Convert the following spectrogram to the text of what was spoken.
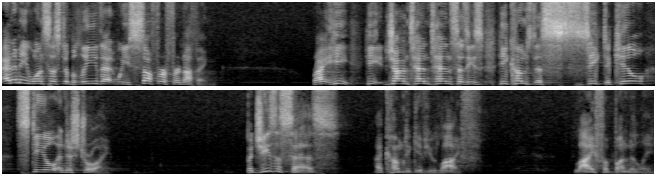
enemy wants us to believe that we suffer for nothing. Right? He, he, John 10 10 says he's, he comes to seek to kill, steal, and destroy. But Jesus says, I come to give you life, life abundantly.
